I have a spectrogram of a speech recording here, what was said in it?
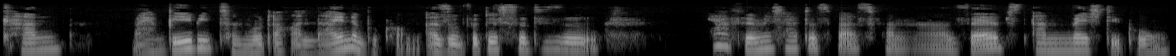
kann mein Baby zur Not auch alleine bekommen. Also wirklich so diese, ja, für mich hat das was von einer Selbstermächtigung.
